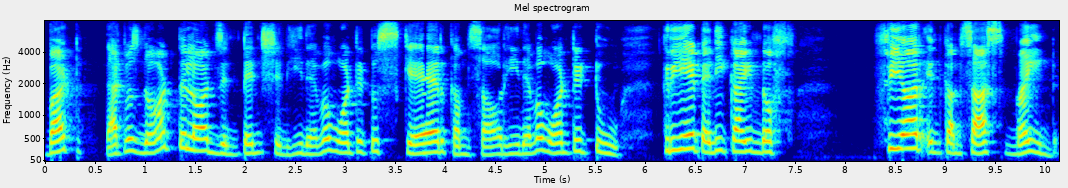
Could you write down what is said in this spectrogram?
but that was not the Lord's intention. He never wanted to scare Kamsa or he never wanted to create any kind of fear in Kamsa's mind.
